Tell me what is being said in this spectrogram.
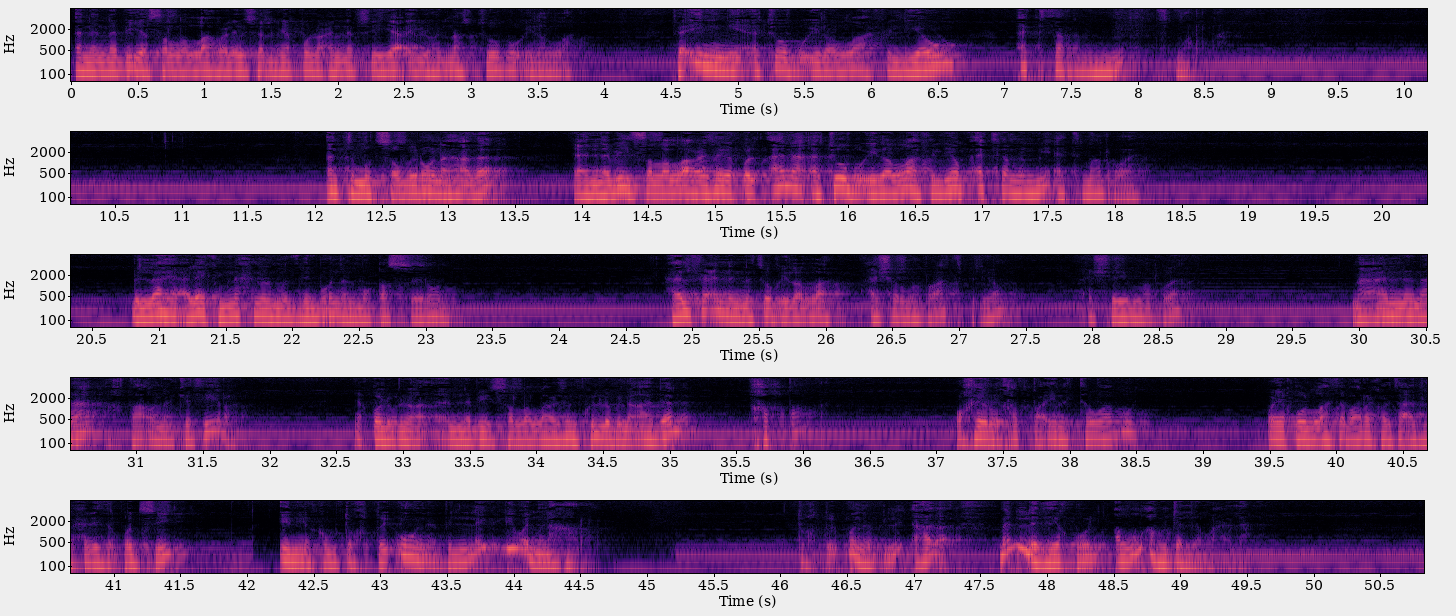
أن النبي صلى الله عليه وسلم يقول عن نفسه يا أيها الناس توبوا إلى الله فإني أتوب إلى الله في اليوم أكثر من مئة مرة. أنتم متصورون هذا؟ يعني النبي صلى الله عليه وسلم يقول أنا أتوب إلى الله في اليوم أكثر من مئة مرة. بالله عليكم نحن المذنبون المقصرون. هل فعلا نتوب إلى الله عشر مرات باليوم؟ عشرين مرة؟ مع أننا أخطاؤنا كثيرة. يقول ابن النبي صلى الله عليه وسلم كل ابن آدم خطاء وخير الخطائين التوابون. ويقول الله تبارك وتعالى في الحديث القدسي إنكم تخطئون بالليل والنهار. تخطئون بالليل. هذا من الذي يقول الله جل وعلا؟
